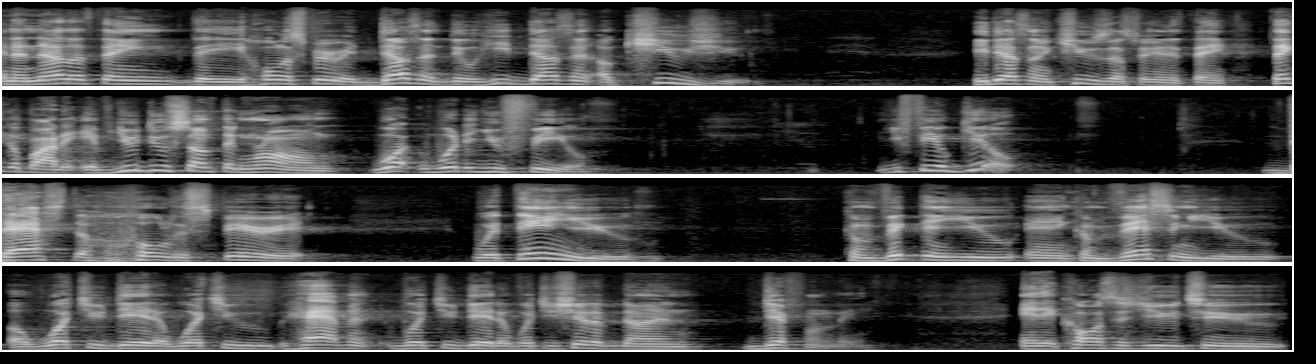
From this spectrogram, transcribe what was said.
And another thing the Holy Spirit doesn't do, He doesn't accuse you. He doesn't accuse us of anything. Think about it. If you do something wrong, what, what do you feel? You feel guilt. That's the Holy Spirit within you convicting you and convincing you of what you did or what you haven't, what you did or what you should have done differently. And it causes you to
